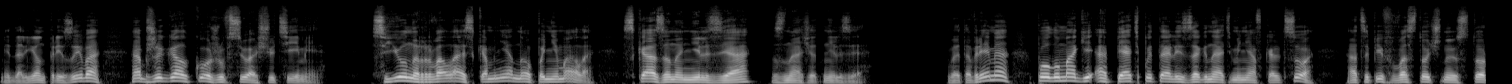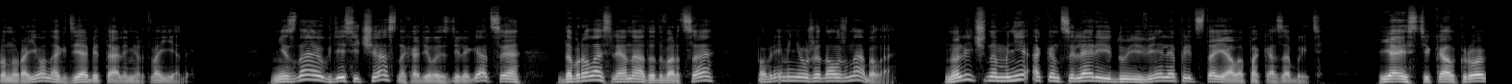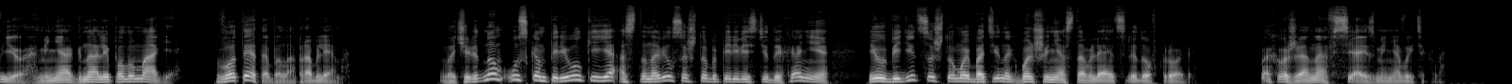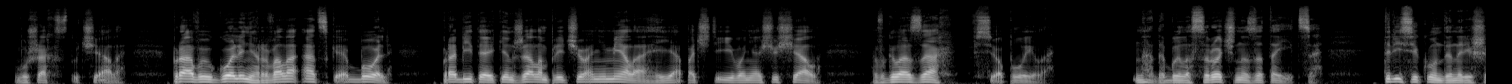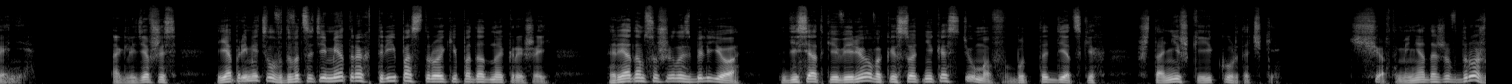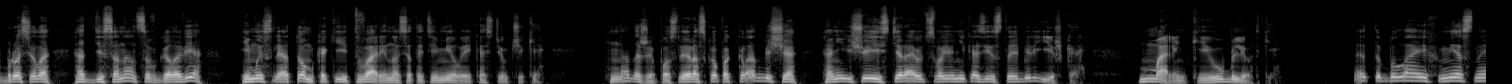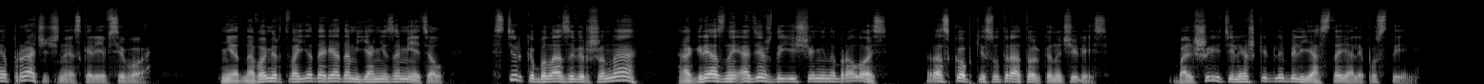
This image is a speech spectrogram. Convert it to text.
Медальон призыва обжигал кожу всю ощутимее. Сьюн рвалась ко мне, но понимала, сказано «нельзя» значит «нельзя». В это время полумаги опять пытались загнать меня в кольцо, оцепив восточную сторону района, где обитали мертвоеды. Не знаю, где сейчас находилась делегация, добралась ли она до дворца, по времени уже должна была. Но лично мне о канцелярии Дуевеля предстояло пока забыть. Я истекал кровью, меня гнали полумаги. Вот это была проблема. В очередном узком переулке я остановился, чтобы перевести дыхание и убедиться, что мой ботинок больше не оставляет следов крови. Похоже, она вся из меня вытекла. В ушах стучало. Правую голень рвала адская боль. Пробитое кинжалом плечо онемело, я почти его не ощущал. В глазах все плыло. Надо было срочно затаиться. Три секунды на решение. Оглядевшись, я приметил в 20 метрах три постройки под одной крышей. Рядом сушилось белье, десятки веревок и сотни костюмов, будто детских, штанишки и курточки. Черт, меня даже в дрожь бросило от диссонанса в голове и мысли о том, какие твари носят эти милые костюмчики. Надо же, после раскопок кладбища они еще и стирают свое неказистое бельишко. Маленькие ублюдки. Это была их местная прачечная, скорее всего — ни одного мертвоеда рядом я не заметил. Стирка была завершена, а грязной одежды еще не набралось. Раскопки с утра только начались. Большие тележки для белья стояли пустыми.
